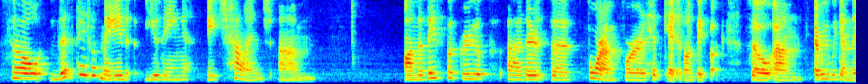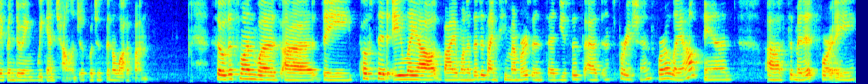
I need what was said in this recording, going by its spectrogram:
So this page was made using a challenge. Um, on the Facebook group, uh, there, the forum for Hip Kit is on Facebook. So um, every weekend they've been doing weekend challenges, which has been a lot of fun. So this one was, uh, they posted a layout by one of the design team members and said use this as inspiration for a layout and uh, submit it for a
